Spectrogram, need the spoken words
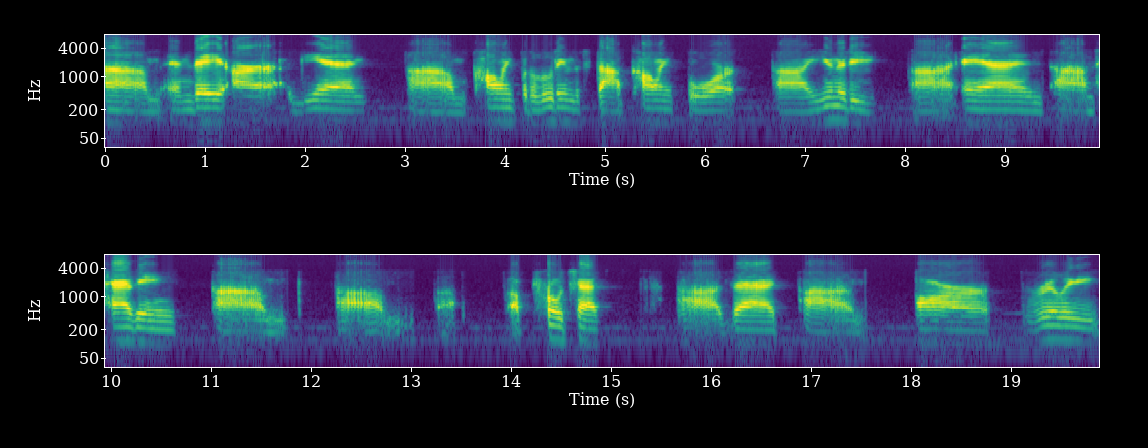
Um, and they are, again, um, calling for the looting to stop, calling for uh, unity, uh, and um, having um, um, a protest uh, that are really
